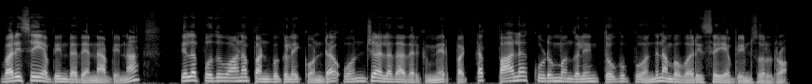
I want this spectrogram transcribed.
வரிசை அப்படின்றது என்ன அப்படின்னா சில பொதுவான பண்புகளை கொண்ட ஒன்று அல்லது அதற்கு மேற்பட்ட பல குடும்பங்களின் தொகுப்பு வந்து நம்ம வரிசை அப்படின்னு சொல்கிறோம்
